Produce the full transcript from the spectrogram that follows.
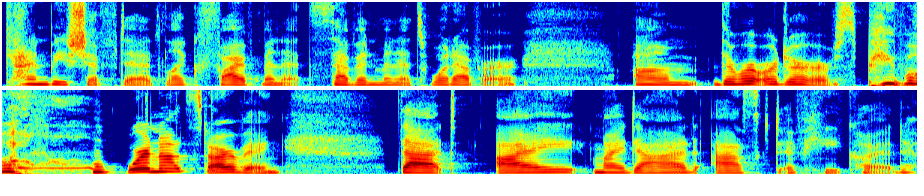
can be shifted like 5 minutes, 7 minutes, whatever. Um, there were hors d'oeuvres. People we're not starving. That I, my dad asked if he could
